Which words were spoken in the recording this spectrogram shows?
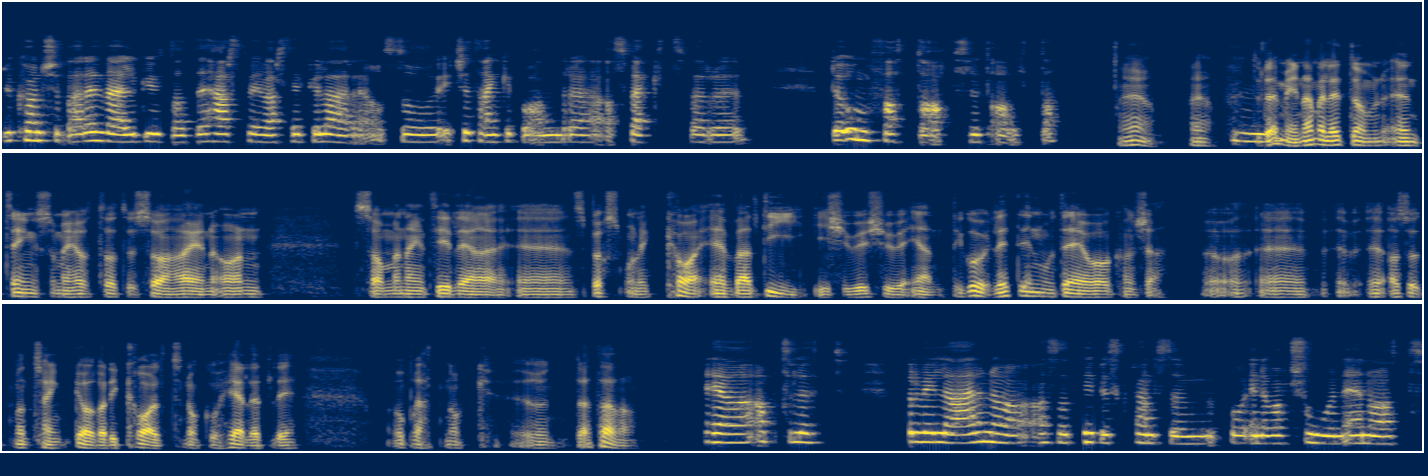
du kan ikke bare velge ut at det her skal vi være sirkulære, og så ikke tenke på andre aspekt. For det omfatter absolutt alt, da. Ja, ja. Du, det minner meg litt om en ting som jeg hørte at du sa her i en annen sammenheng tidligere. Eh, spørsmålet hva er verdi i 2021? Det går jo litt inn mot det òg, kanskje. Eh, altså at man tenker radikalt nok og helhetlig og bredt nok rundt dette. da. Ja, absolutt. For vi lærer nå, altså Typisk pensum på innovasjon er nå at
